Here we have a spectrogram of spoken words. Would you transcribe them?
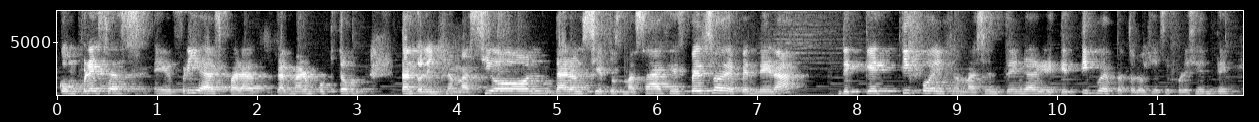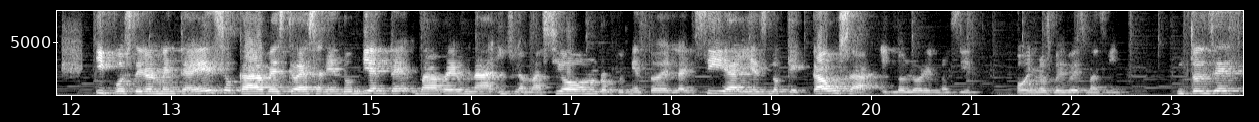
compresas eh, frías para calmar un poquito tanto la inflamación, dar ciertos masajes, pero eso dependerá de qué tipo de inflamación tenga, de qué tipo de patología se presente y posteriormente a eso, cada vez que vaya saliendo un diente va a haber una inflamación, un rompimiento de la encía y es lo que causa el dolor en los dientes o en los bebés más bien. Entonces,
